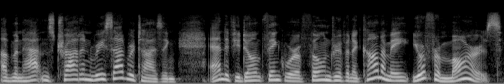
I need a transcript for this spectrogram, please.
of Manhattan's Trout and Ries Advertising. And if you don't think we're a phone-driven economy, you're from Mars.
